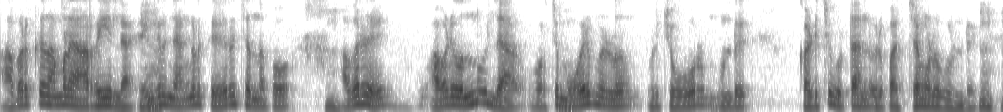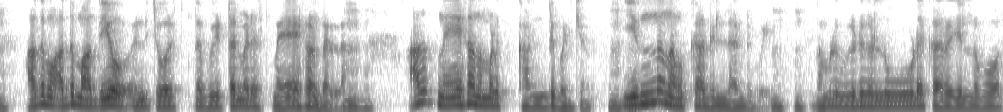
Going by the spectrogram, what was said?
അവർക്ക് നമ്മളെ അറിയില്ല. എങ്കിലും ഞങ്ങൾ കയറി ചെന്നപ്പോൾ അവർ അവിടെ ഒന്നുമില്ല. കുറച്ച് മോരും വെള്ളവും ഒരു ചോറും ഉണ്ട്. കടിച്ചു കൂട്ടാൻ ഒരു പച്ചമുളകുണ്ട്. അത് അത് മതിയോ എന്ന് ചോദിച്ച വീട്ടമ്മയുടെ സ്നേഹം ഉണ്ടല്ലോ. അത് സ്നേഹം നമ്മൾ കണ്ടുപിടിക്കണം. ഇന്ന് നമുക്ക് അതില്ലാണ്ട് പോയി. നമ്മൾ വീടുകളിലൂടെ കയറി ചെല്ലുമ്പോൾ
